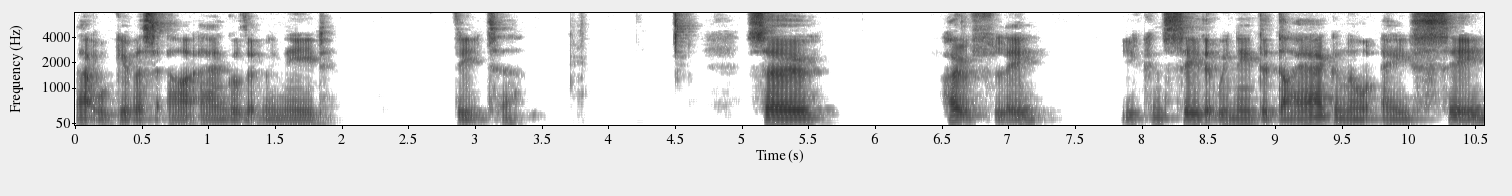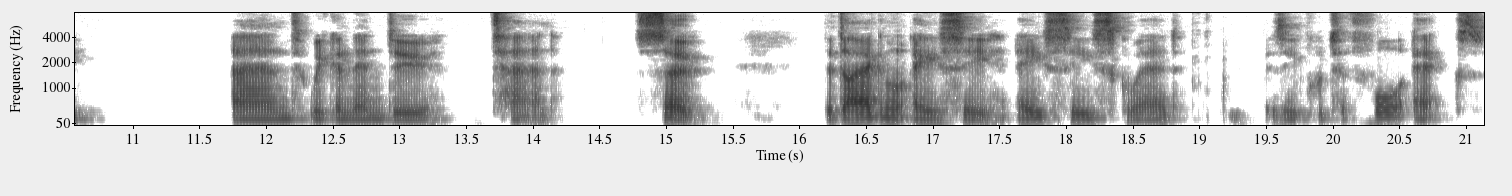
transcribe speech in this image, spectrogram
That will give us our angle that we need theta. So hopefully you can see that we need the diagonal AC and we can then do tan. So the diagonal AC, AC squared is equal to 4x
